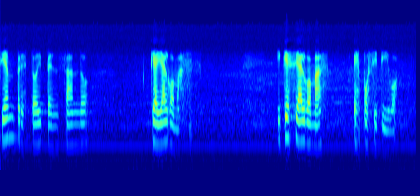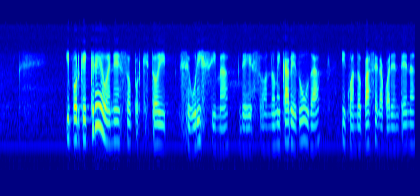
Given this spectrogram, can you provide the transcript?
siempre estoy pensando que hay algo más. Y que ese algo más es positivo. Y porque creo en eso, porque estoy segurísima de eso, no me cabe duda, y cuando pase la cuarentena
